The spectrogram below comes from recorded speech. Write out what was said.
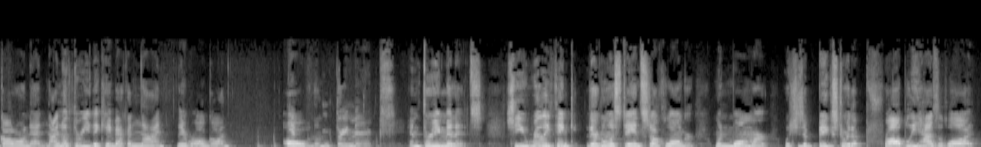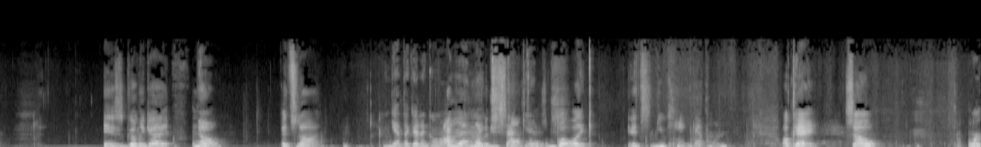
got on at 9:03. They came back at nine. They were all gone, all of them In three minutes. in three minutes. So you really think they're going to stay in stock longer when Walmart, which is a big store that probably has a lot, is to get it? No, it's not. Yeah, they're gonna go out I want one like, of these seconds. consoles, but like, it's you can't get one. Okay, so we're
